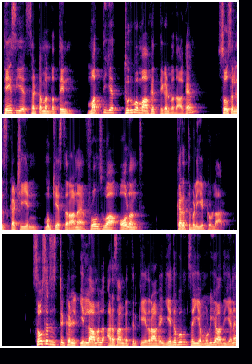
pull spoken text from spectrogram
தேசிய சட்டமன்றத்தின் மத்திய துருவமாக திகழ்வதாக சோசலிஸ்ட் கட்சியின் முக்கியஸ்தரான புரோன்சுவா ஓலந்த் கருத்து வெளியிட்டுள்ளார். சோசலிஸ்டுகள் இல்லாமல் அரசாங்கத்திற்கு எதிராக எதுவும் செய்ய முடியாது என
